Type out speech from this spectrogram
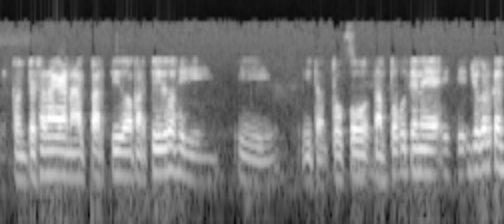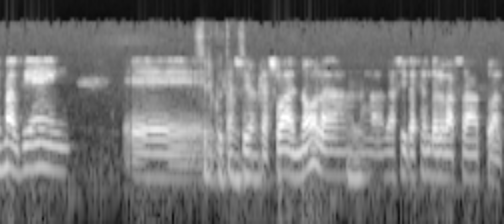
Después empiezan a ganar partido a partido y, y, tampoco tampoco tiene... Yo creo que es más bien eh, casual, ¿no? La, la, situación del Barça actual.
